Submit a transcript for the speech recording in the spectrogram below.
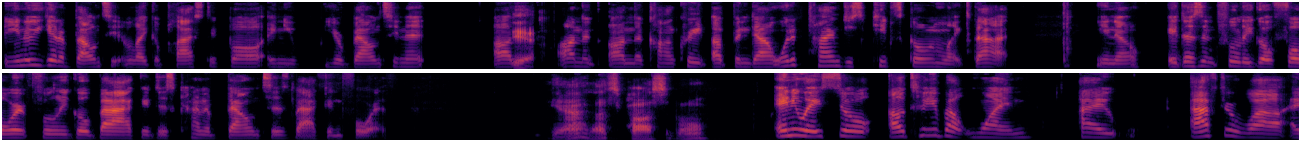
You know, you get a bouncing like a plastic ball, and you you're bouncing it on Yeah. on the on the concrete up and down. What if time just keeps going like that? You know, it doesn't fully go forward, fully go back. It just kind of bounces back and forth. Yeah, that's possible. anyway so i'll tell you about one i after a while i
